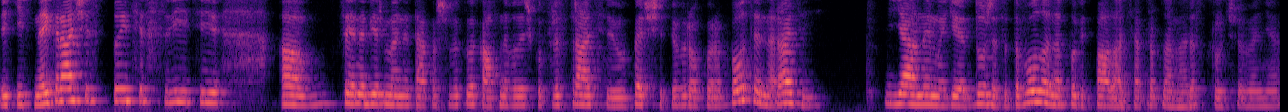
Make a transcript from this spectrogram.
якісь найкращі спиці в світі. Цей набір в мене також викликав невеличку фрустрацію в перші півроку роботи. Наразі я ними є дуже задоволена, бо відпала ця проблема розкручування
